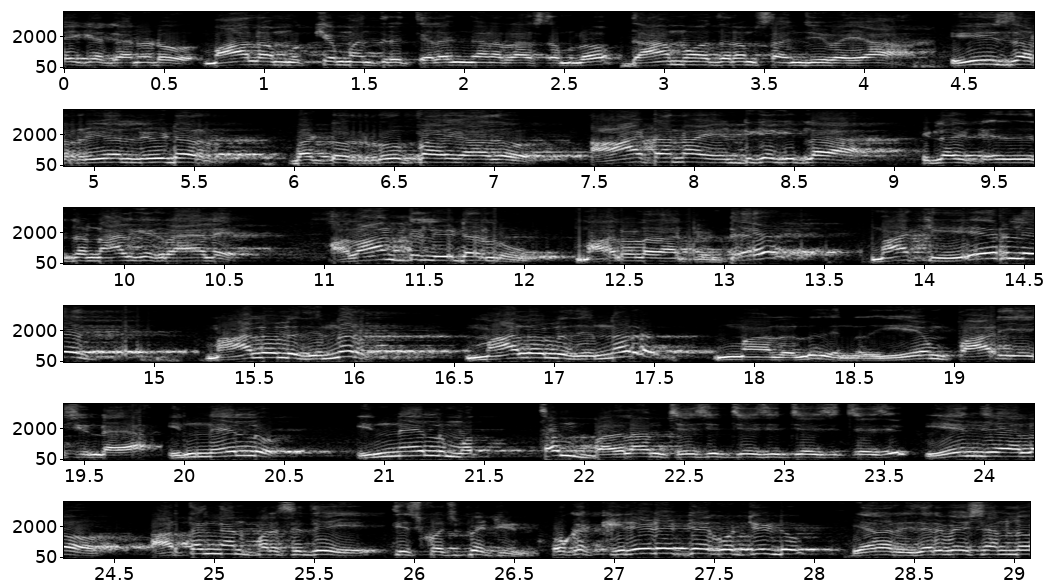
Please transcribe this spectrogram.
ఏకైక గనుడు మాల ముఖ్యమంత్రి తెలంగాణ రాష్ట్రంలో Damodaram Sanjeevaiah. Is the real leader but రూపాయి కాదు. ఆటన ఇంటికి ఇట్లా ఇట్లా ఇట్లా నాలుగకి రాయాలి. అలాంటి లీడర్లు మాలోళ్ళ దాంట్లో ఉంటే మాకేం లేదు. మాలోళ్ళు తిన్నారు. మాలోళ్ళు తిన్నారు మాలోళ్ళు తిన్నారు. ఏం పాడు చేసిండయా ఇన్నేళ్ళు ఇన్నేళ్ళు మొత్తం బదలాం చేసి చేసి చేసి చేసి ఏం చేయాలో అర్థం కాని పరిస్థితి తీసుకొచ్చి పెట్టిండు. ఒక కిరీడెట్టే కొట్టిండు. ఇలా రిజర్వేషన్లో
